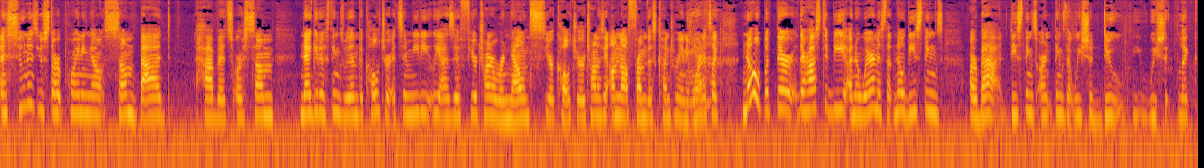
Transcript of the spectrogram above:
as soon as you start pointing out some bad habits or some negative things within the culture, it's immediately as if you're trying to renounce your culture, you're trying to say I'm not from this country anymore. And it's like, no, but there there has to be an awareness that no, these things are bad. These things aren't things that we should do. we should like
